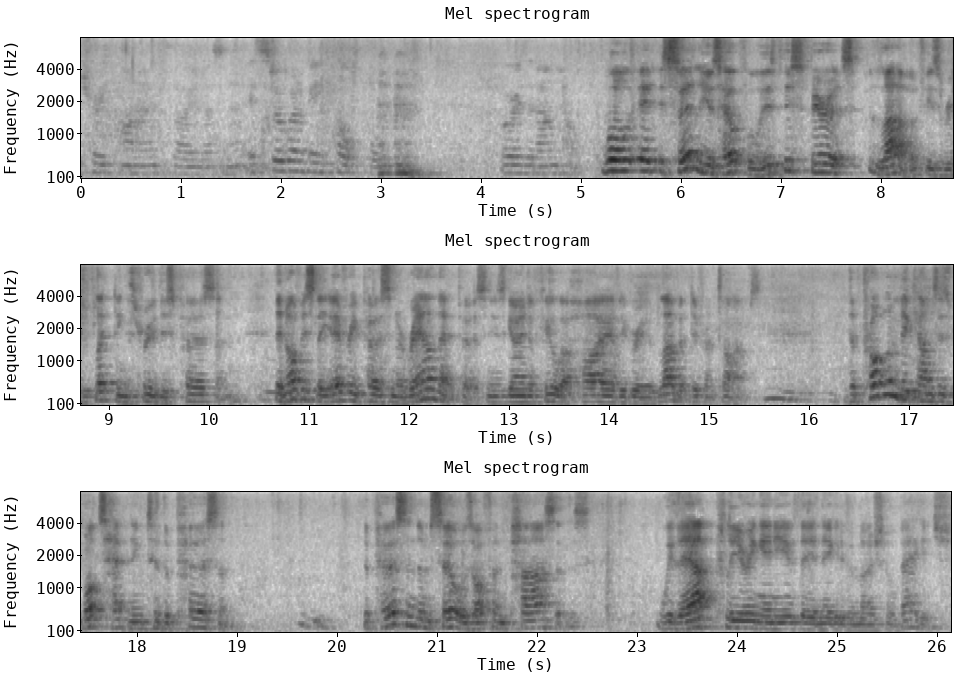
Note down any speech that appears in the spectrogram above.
truth on earth though, doesn't it? It's still got to be helpful. or is it unhelpful? Well, it, it certainly is helpful. If this Spirit's love is reflecting through this person, then obviously every person around that person is going to feel a higher degree of love at different times. The problem becomes is what's happening to the person. The person themselves often passes without clearing any of their negative emotional baggage,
